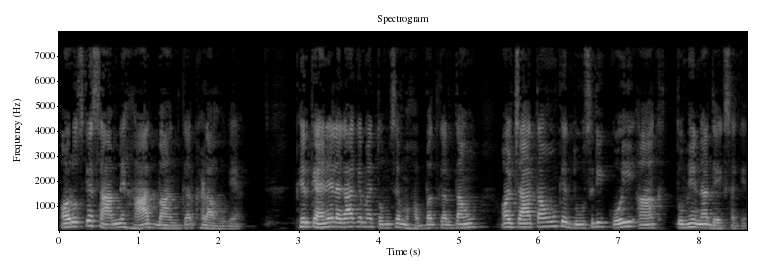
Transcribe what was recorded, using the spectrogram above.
اور اس کے سامنے ہاتھ باندھ کر کھڑا ہو گیا۔ پھر کہنے لگا کہ میں تم سے محبت کرتا ہوں اور چاہتا ہوں کہ دوسری کوئی آنکھ تمہیں نہ دیکھ سکے۔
